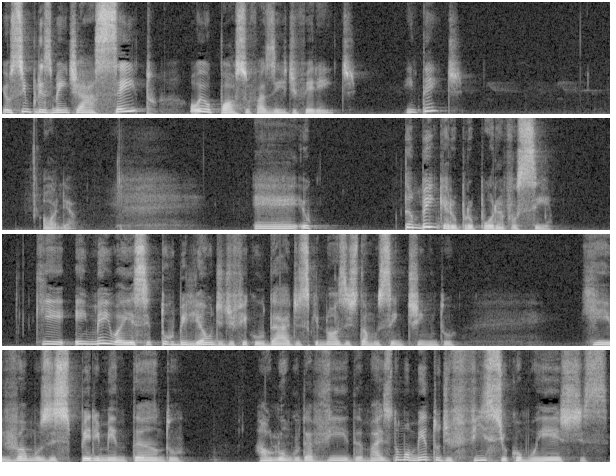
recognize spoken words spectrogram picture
Eu simplesmente a aceito ou eu posso fazer diferente? Entende? Olha, é, eu também quero propor a você que, em meio a esse turbilhão de dificuldades que nós estamos sentindo, que vamos experimentando ao longo da vida, mas num momento difícil como estes,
